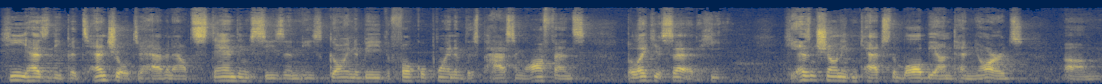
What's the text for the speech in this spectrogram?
he has the potential to have an outstanding season. He's going to be the focal point of this passing offense. But like you said, he he hasn't shown he can catch the ball beyond 10 yards. Um,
